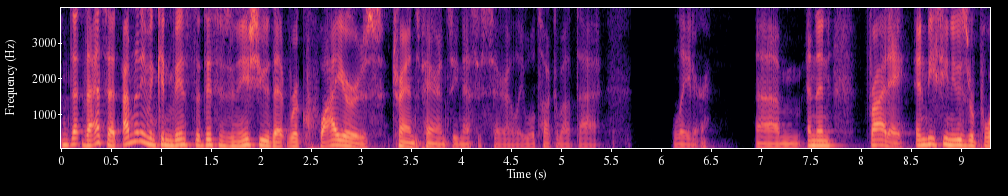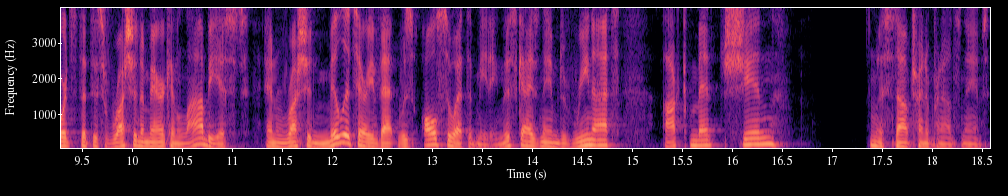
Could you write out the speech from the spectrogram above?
that that's it. I'm not even convinced that this is an issue that requires transparency necessarily. We'll talk about that later. Um, and then Friday, NBC News reports that this Russian American lobbyist and Russian military vet was also at the meeting. This guy's named Rinat Akhmetshin. I'm going to stop trying to pronounce names.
